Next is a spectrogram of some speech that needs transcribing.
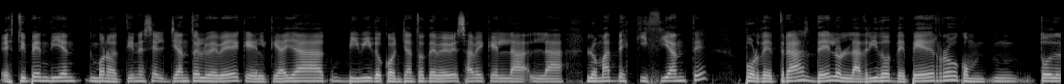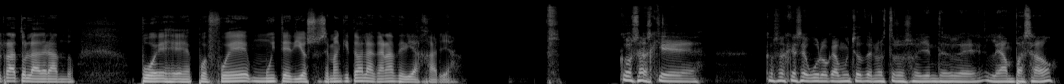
estoy pendiente, bueno, tienes el llanto del bebé, que el que haya vivido con llantos de bebé sabe que es la, la- lo más desquiciante por detrás de los ladridos de perro con mm, todo el rato ladrando. Pues, pues fue muy tedioso, se me han quitado las ganas de viajar ya. Cosas que, cosas que seguro que a muchos de nuestros oyentes le, le han pasado.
